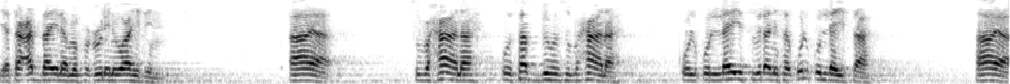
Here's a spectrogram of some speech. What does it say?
يتعدى إلى مفعول واحد. آية سبحانه أسبه سبحانه قل قل ليس قل قل ليس. آية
